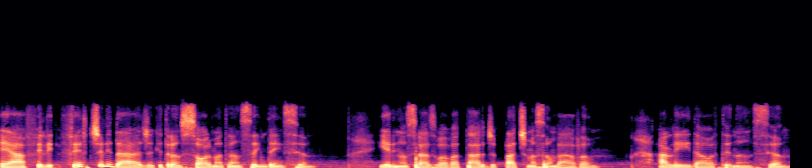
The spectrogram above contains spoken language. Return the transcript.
é a fertilidade que transforma a transcendência. E ele nos traz o avatar de Patma Sambhava, a lei da ordenância.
